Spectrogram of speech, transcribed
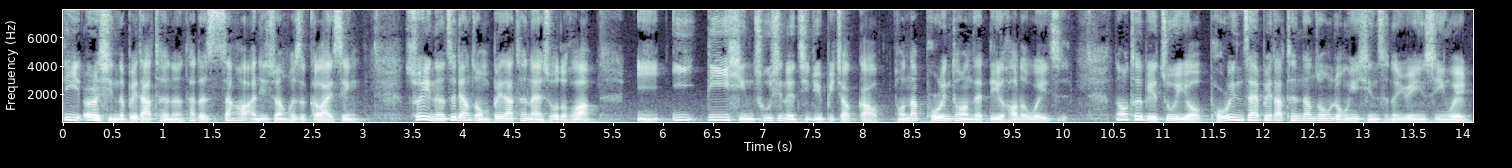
第二型的贝塔转呢，它的三号氨基酸会是 glycine。所以呢，这两种贝塔转来说的话，以一第一型出现的几率比较高哦，那 porin 通常在第二号的位置。那我特别注意哦，porin 在贝塔 turn 当中容易形成的原因，是因为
